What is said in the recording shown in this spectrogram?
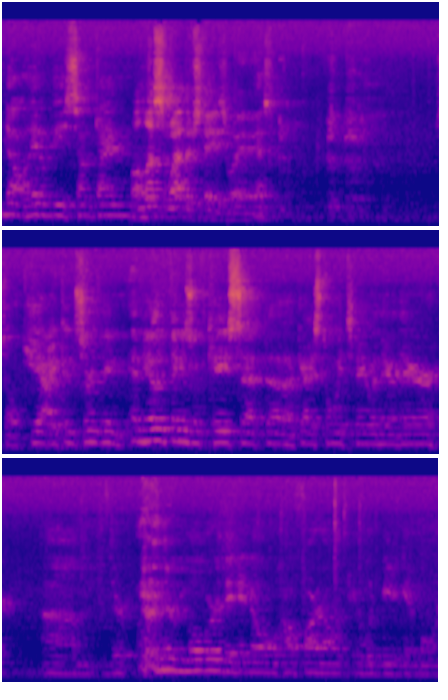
No, it'll be sometime. well, unless the weather stays the way it is. So, yeah, I can certainly, and the other thing is with Case that, uh, guys told me today when they were there, um, their, their mower, they didn't know how far out it would be to get a mower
